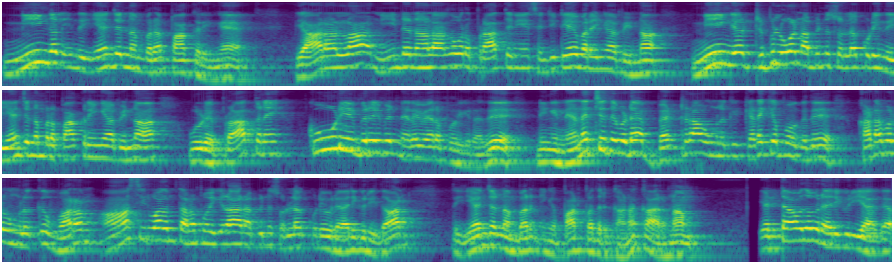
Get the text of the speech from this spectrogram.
நீங்கள் இந்த ஏஞ்சல் நம்பரை பார்க்குறீங்க. யாரெல்லாம் நீண்ட நாளாக ஒரு பிரார்த்தனையை செஞ்சிட்டே வரீங்க அப்படின்னா நீங்கள் ட்ரிபிள் ஒன் அப்படின்னு சொல்லக்கூடிய இந்த ஏஞ்சல் நம்பரை பார்க்குறீங்க அப்படின்னா உங்களுடைய பிரார்த்தனை கூடிய விரைவில் நிறைவேற போகிறது. நீங்கள் நினச்சதை விட பெட்டராக உங்களுக்கு கிடைக்க போகுது. கடவுள் உங்களுக்கு வரம் ஆசீர்வாதம் தரப்போகிறார் அப்படின்னு சொல்லக்கூடிய ஒரு அறிகுறி தான் இந்த ஏஞ்சல் நம்பர் நீங்கள் பார்ப்பதற்கான காரணம். எட்டாவது ஒரு அறிகுறியாக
